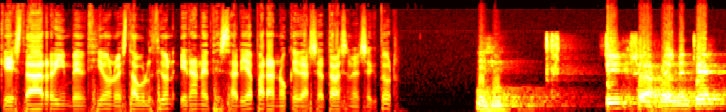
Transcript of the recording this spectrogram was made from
esta reinvención o esta evolución era necesaria para no quedarse atrás en el sector. Sí, o sea, realmente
